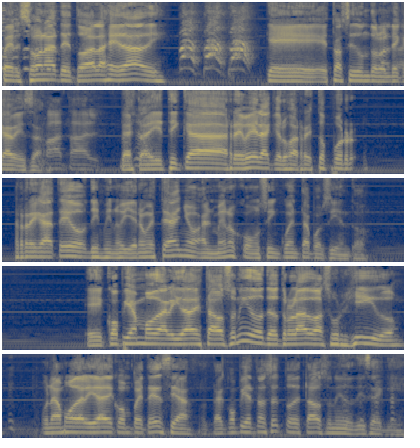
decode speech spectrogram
personas de todas las edades. Que esto ha sido un dolor de cabeza. Fatal. La estadística revela que los arrestos por regateo disminuyeron este año al menos con un 50%. Eh, copian modalidad de Estados Unidos. De otro lado ha surgido una modalidad de competencia. Están copiando esto de Estados Unidos, dice aquí.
